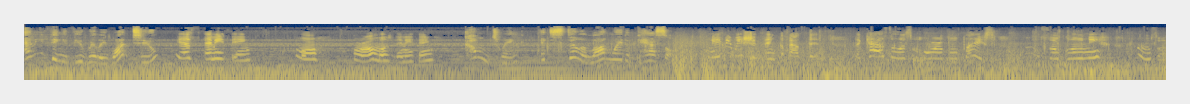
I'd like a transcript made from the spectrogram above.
anything if you really want to. Yes, anything. Well, or almost anything. Come, Twink. It's still a long way to the castle. Maybe we should think about this. The castle is a horrible place. It's so gloomy. I'm so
